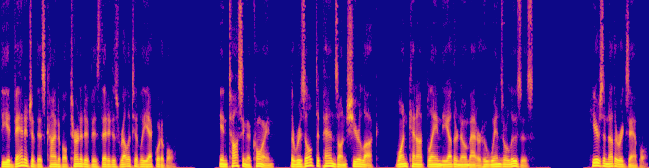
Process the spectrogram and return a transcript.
The advantage of this kind of alternative is that it is relatively equitable. In tossing a coin, the result depends on sheer luck, one cannot blame the other no matter who wins or loses. Here's another example.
